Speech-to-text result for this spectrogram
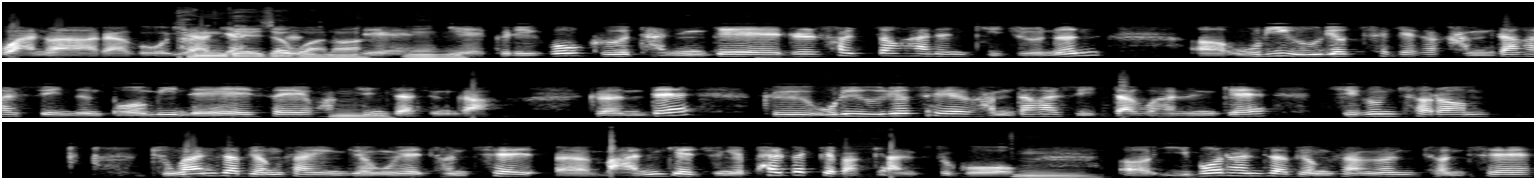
완화라고 단계적 이야기하시는 완화. 예, 예. 예. 그리고 그 단계를 설정하는 기준은 어, 우리 의료 체계가 감당할 수 있는 범위 내에서의 확진자 음. 증가. 그런데 그 우리 의료 체계가 감당할 수 있다고 하는 게 지금처럼 중환자 병상인 경우에 전체 어, 만개 중에 800개밖에 안 쓰고 음. 어, 입원 환자 병상은 전체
